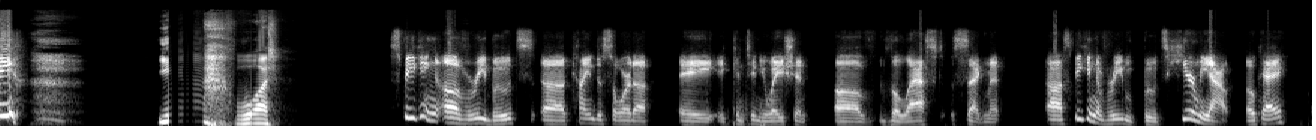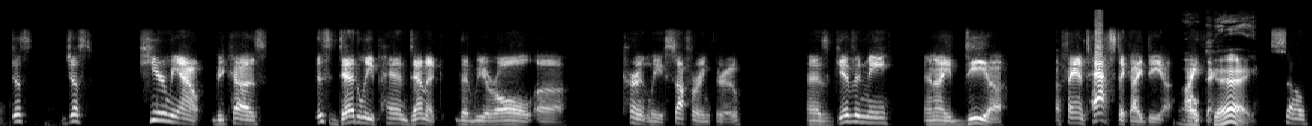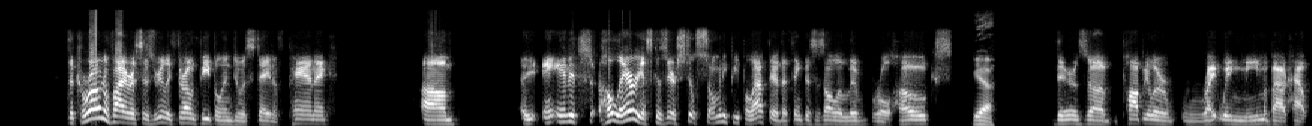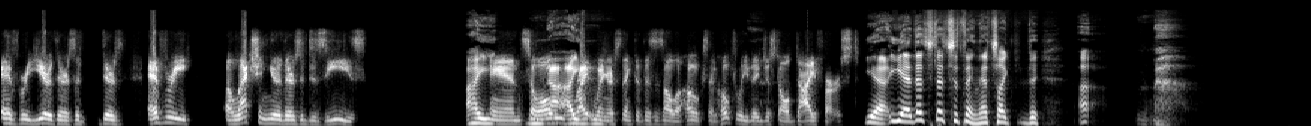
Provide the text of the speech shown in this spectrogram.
Johnny? Yeah. What? Speaking of reboots, uh, kind of, sort of a, a continuation of the last segment. Uh, speaking of reboots, hear me out, okay? Just, just hear me out because this deadly pandemic that we are all uh, currently suffering through has given me an idea, a fantastic idea, I think. Okay. So, the coronavirus has really thrown people into a state of panic. Um, and it's hilarious because there's still so many people out there that think this is all a liberal hoax. Yeah. There's a popular right wing meme about how every year there's a there's every election year there's a disease, I and so all I, the right wingers think that this is all a hoax, and hopefully they just all die first. yeah, yeah, that's that's the thing. That's like the uh,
